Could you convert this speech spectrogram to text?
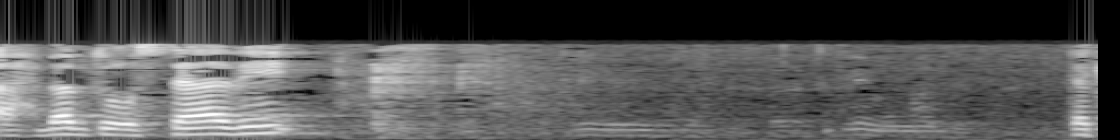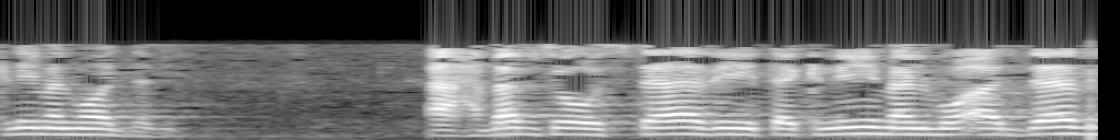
أحببت أستاذي تكليم المؤدب. أحببت أستاذي تكليم المؤدب.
